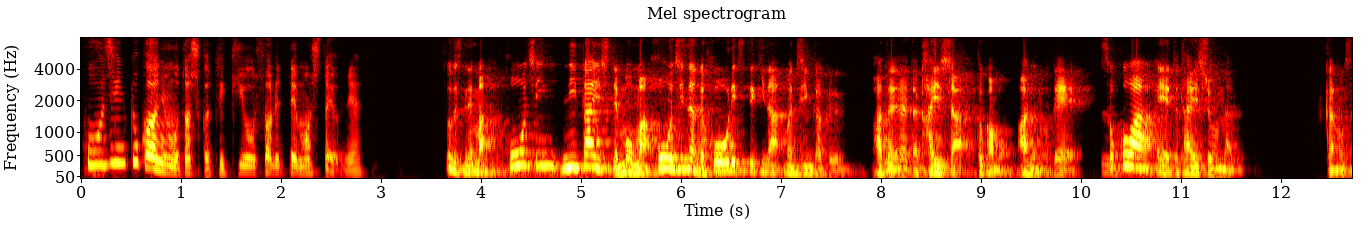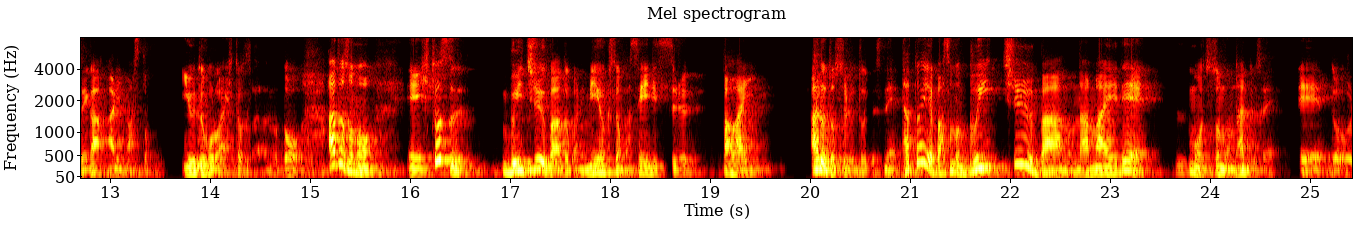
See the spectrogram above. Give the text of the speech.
法人とかにも確か適用されてましたよね。そうですね。まあ、法人に対しても、まあ、法人なんで法律的なまあ人格与えられた会社とかもあるので、うんそこは、えっ、と、対象になる可能性がありますというところが一つあるのと、あとその、えー一つ VTuber とかに名誉毀損が成立する場合、あるとするとですね、例えばその VTuber の名前で、うんもうその、なんていうんですかね、えっ、と、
